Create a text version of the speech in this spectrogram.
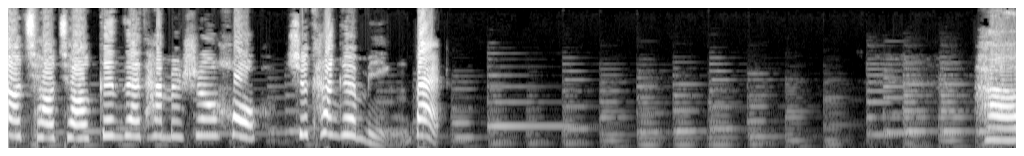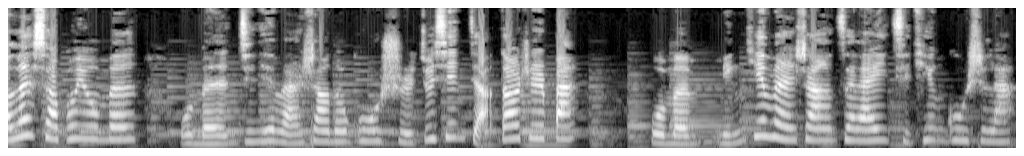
要悄悄跟在他们身后去看个明白。”好了，小朋友们。我们今天晚上的故事就先讲到这儿吧，我们明天晚上再来一起听故事啦。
